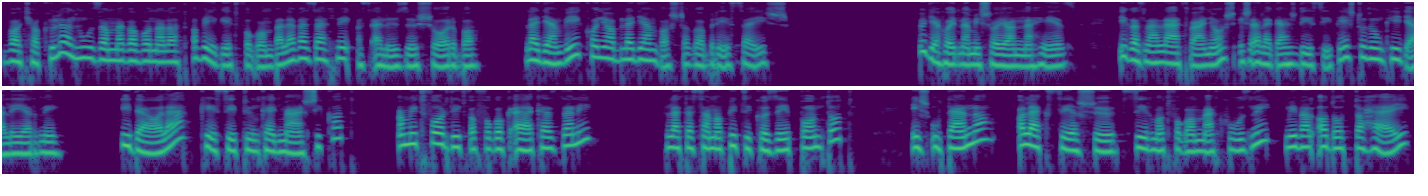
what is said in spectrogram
vagy ha külön húzom meg a vonalat, a végét fogom belevezetni az előző sorba. Legyen vékonyabb, legyen vastagabb része is. Ugye, hogy nem is olyan nehéz. Igazán látványos és elegáns díszítést tudunk így elérni. Ide alá készítünk egy másikat, amit fordítva fogok elkezdeni, leteszem a pici középpontot, és utána a legszélső szírmot fogom meghúzni, mivel adott a hely,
